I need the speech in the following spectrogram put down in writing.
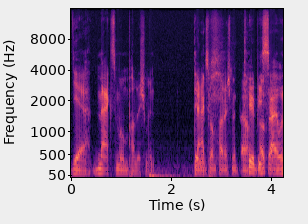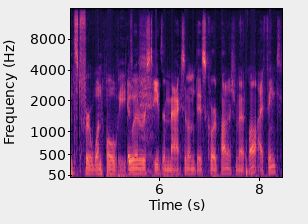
yeah, maximum punishment. They Maximum would, punishment, though. They would be Okay. silenced for one whole week. They would receive the maximum Discord punishment. Well, I think,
